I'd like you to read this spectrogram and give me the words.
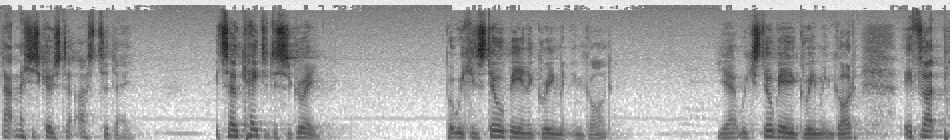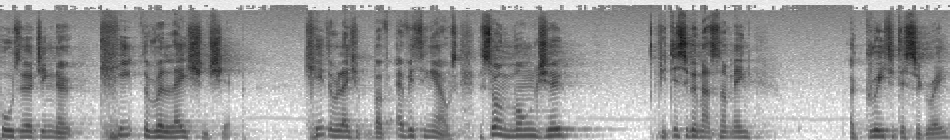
that message goes to us today. It's okay to disagree, but we can still be in agreement in God. Yeah, we can still be in agreement God. If, like Paul's urging, no, keep the relationship. Keep the relationship above everything else. If someone wrongs you, if you disagree about something, agree to disagree,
